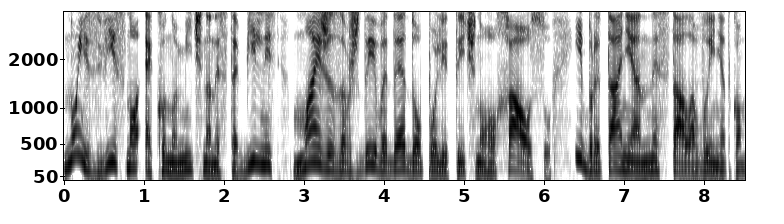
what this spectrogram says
Ну і, звісно, економічна нестабільність майже завжди веде до політичного хаосу, і Британія не стала винятком.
